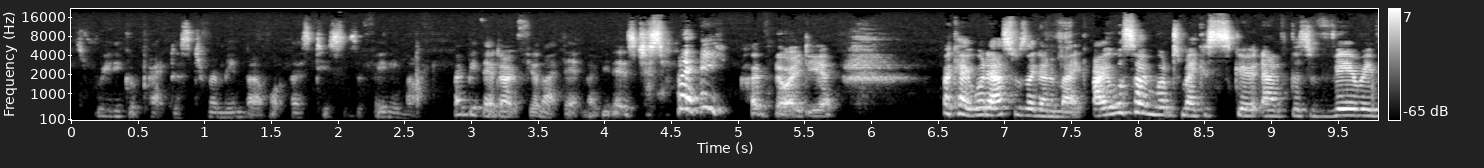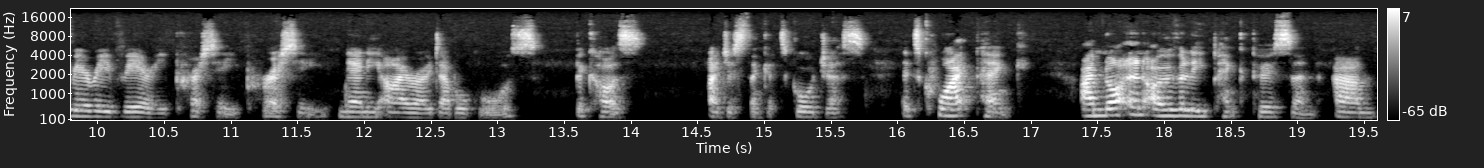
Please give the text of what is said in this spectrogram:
It's really good practice to remember what those testers are feeling like. Maybe they don't feel like that. Maybe that's just me. I have no idea. Okay, what else was I going to make? I also want to make a skirt out of this very, very, very pretty, pretty Nani Iro double gauze because I just think it's gorgeous. It's quite pink. I'm not an overly pink person. Um,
